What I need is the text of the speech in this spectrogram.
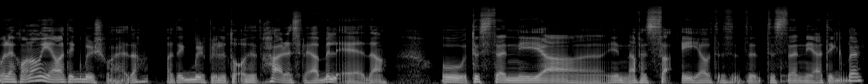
U l-ekonomija ma tikbirx waħedha, ma tikbirx billi toqgħod tħares lejha bil-qiegħda u tistennija jinna fis-saqqija u tistennija tikber.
